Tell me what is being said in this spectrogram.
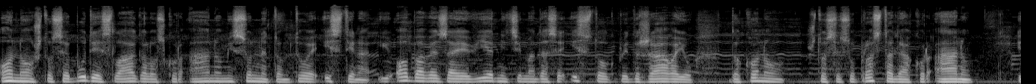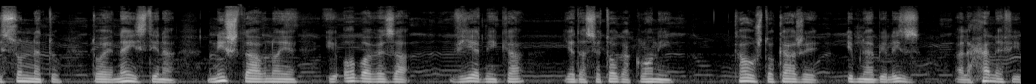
ono što se bude slagalo s Kur'anom i sunnetom, to je istina i obaveza je vjernicima da se istog pridržavaju, dok ono što se suprostavlja Kur'anu i sunnetu, to je neistina, ništavno je i obaveza vjernika je da se toga kloni. Kao što kaže Ibn Abiliz, al-Hanefi,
